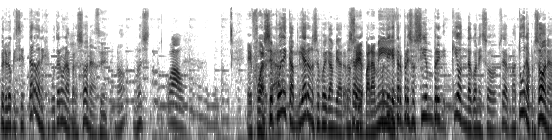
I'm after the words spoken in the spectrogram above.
pero lo que se tarda en ejecutar a una persona, Sí. ¿no? No es Wow. Es fuerte. ¿Se ¿ah? puede cambiar o no se puede cambiar? No O sea, sé, para mí- tiene que estar preso siempre. ¿Qué onda con eso? O sea, mató a una persona,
